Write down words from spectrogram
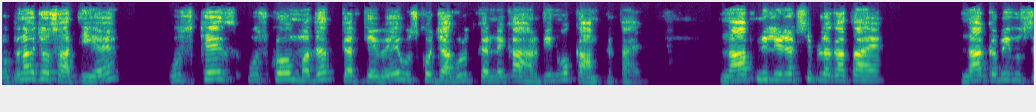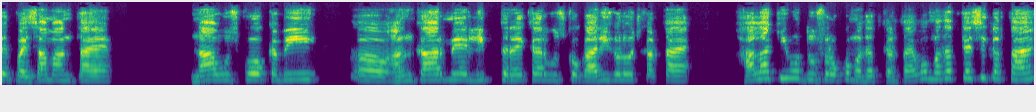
अपना जो साथी है, उसके, उसको मदद करते हुए, उसको जागरूक करने का हर दिन वो काम करता है। ना अपनी लीडरशिप लगाता है, ना कभी उससे पैसा माँगता है, ना उसको कभी अहंकार में लिप्त रहकर उसको गाली गलोच करता है। हालाँकि वो दूसरों को मदद करता है। वो मदद कैसी करता है?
